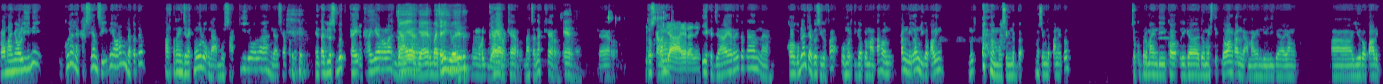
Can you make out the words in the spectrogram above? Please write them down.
Romagnoli ini, gue udah ada kasihan sih. Ini orang dapetnya partner yang jelek mulu. Nggak Musakio lah, nggak siapa tuh. yang tadi lu sebut, kayak Kayer lah. jair jair bacanya gimana Care, jair. care. Bacanya care. Care. Terus sekarang Jair aja. Iya ke Jair itu kan. Nah, kalau gue bilang Thiago Silva umur 35 tahun, kan Milan juga paling mus- musim depan musim depan itu cukup bermain di liga domestik doang kan, nggak main di liga yang uh, Europa League.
